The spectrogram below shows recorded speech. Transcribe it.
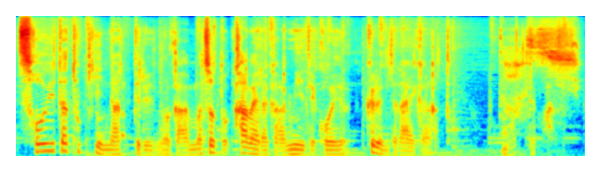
そういった時になってるのが、まあ、ちょっとカメラから見えてこうくるんじゃないかなと思ってます。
